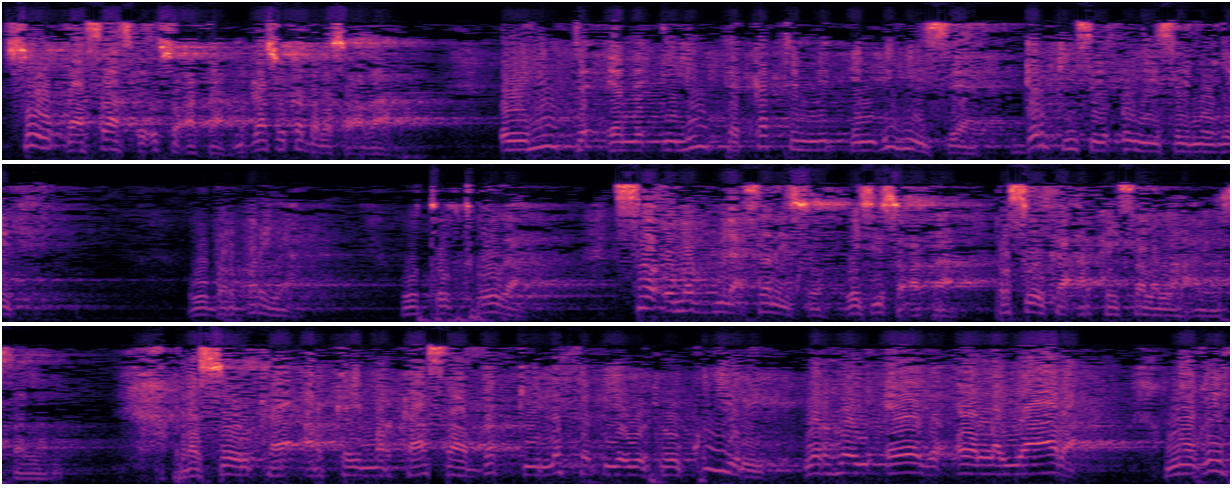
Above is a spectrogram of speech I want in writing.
suuqaa saas bay u socotaa markaasuu ka daba socdaa. Oohinta ama ilinta ka timid indhihiisa garkiisay qoyaysay muqiif wuu barbaryaa wuu tuugtuugaa saa uma milacsanayso way sii socotaa. Rasuulkaa arkay sala allahu calayh wasalam rasuulkaa arkay markaasaa dadkii la fadhiya wuxuu ku yidhi war hooy eega oo la yaaba muqiif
